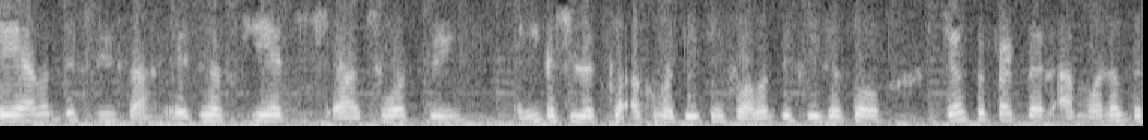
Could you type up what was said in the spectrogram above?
eh, abantu besilisa it has geared uh, towards being an industry that's co- accommodating for abantu besilisa. So just the fact that I'm one of the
